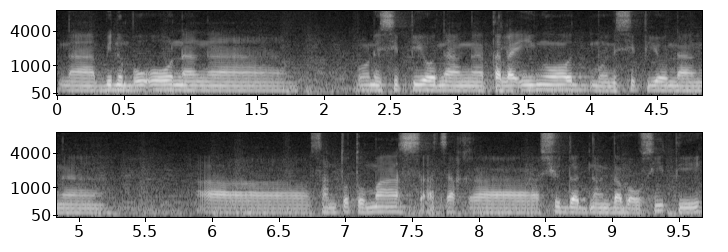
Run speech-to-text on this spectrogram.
na binubuo ng uh, munisipyo ng uh, Talaingod, munisipyo ng uh, uh, Santo Tomas at saka siyudad ng Davao City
